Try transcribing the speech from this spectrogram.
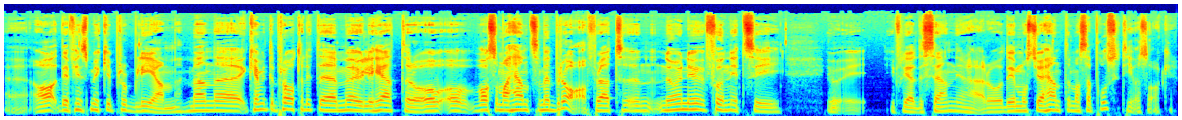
Eh, ja, det finns mycket problem, men eh, kan vi inte prata lite möjligheter och, och, vad som har hänt som är bra? För att eh, nu har ni funnits i, i, i flera decennier här och det måste ju ha hänt en massa positiva saker.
